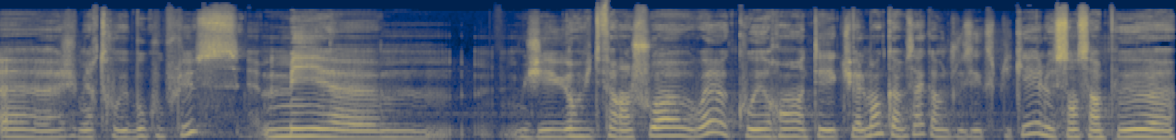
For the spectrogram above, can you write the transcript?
je m'y retrouvais beaucoup plus, mais j'ai eu envie de faire un choix ouais, cohérent intellectuellement comme ça, comme je vous expliquais, le sens un peu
